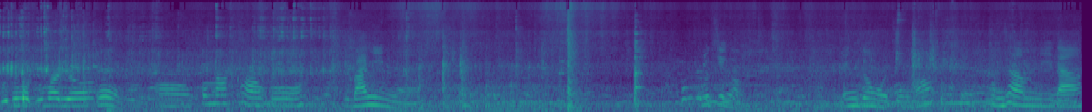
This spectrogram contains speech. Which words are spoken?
고등어 두 마리요. 네. 어, 꼬막하고 많이 있네요. 오징어. 냉동 오징어. 네, 감사합니다.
